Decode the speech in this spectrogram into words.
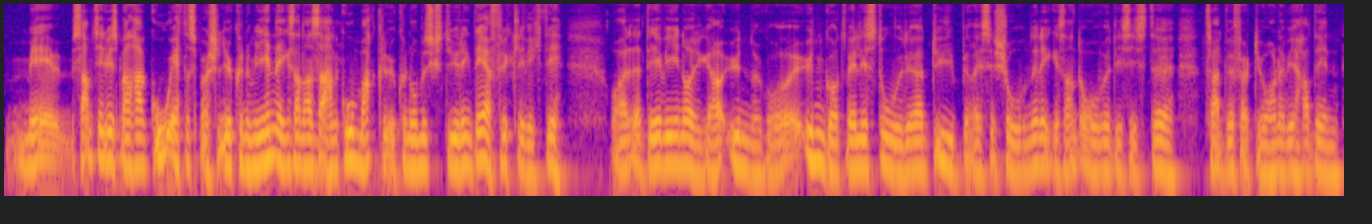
med, samtidig hvis man har god etterspørsel i økonomien, ikke sant? altså har en god makroøkonomisk styring, det er fryktelig viktig. Og at det vi i Norge har unngått, unngått veldig store, dype resesjoner over de siste 30-40 årene. Vi hadde en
